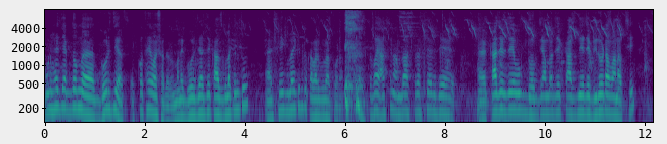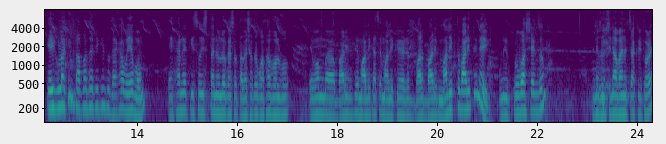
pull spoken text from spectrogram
মনে হয় যে একদম গর্জিয়াস এক কথাই অসাধারণ। মানে গর্জিয়াস যে কাজগুলা কিন্তু সেইগুলাই কিন্তু কালারগুলা করা। তো ভাই আসেন আমরা আস্তে আস্তে যে কাজের যে উদ্যোগ যে আমরা যে কাজ নিয়ে যে ভিডিওটা বানাচ্ছি এইগুলা কিন্তু আপনাদেরকে কিন্তু দেখাবো এবং এখানে কিছু স্থানীয় লোক আছে তাদের সাথে কথা বলব। এবং বাড়ির যে মালিক আছে মালিকের বাড়ির মালিক তো বাড়িতে নেই উনি প্রবাসী একজন। তিনি একজন সেনাবাহিনীর চাকরি করে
